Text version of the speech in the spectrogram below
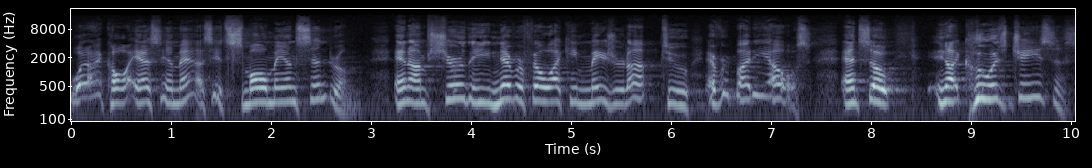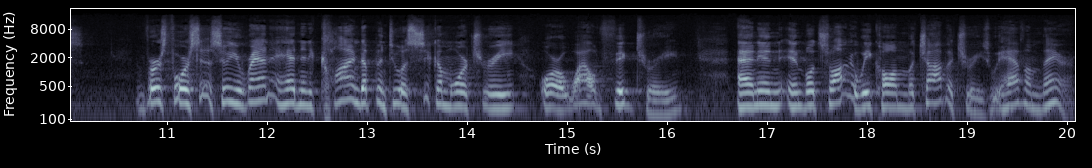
what I call SMS, it's small man syndrome. And I'm sure that he never felt like he measured up to everybody else. And so, you know, like, who is Jesus? Verse 4 says, So he ran ahead and he climbed up into a sycamore tree or a wild fig tree. And in, in Botswana, we call them machaba trees. We have them there.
